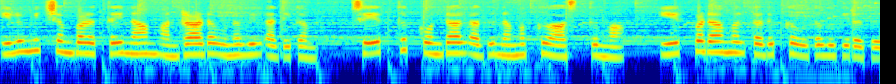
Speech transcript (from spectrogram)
எலுமிச்சம்பழத்தை நாம் அன்றாட உணவில் அதிகம் சேர்த்து கொண்டால் அது நமக்கு ஆஸ்துமா. ஏற்படாமல் தடுக்க உதவுகிறது.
